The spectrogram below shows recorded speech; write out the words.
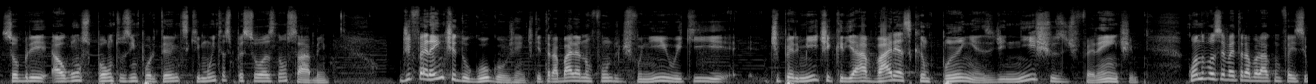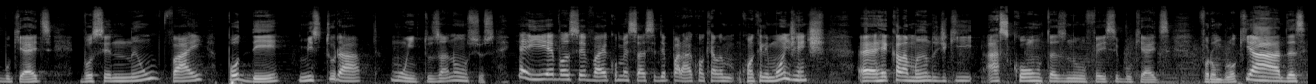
sobre alguns pontos importantes que muitas pessoas não sabem. Diferente do Google, gente, que trabalha no fundo de funil e que te permite criar várias campanhas de nichos diferentes, quando você vai trabalhar com Facebook Ads, você não vai poder misturar muitos anúncios. E aí você vai começar a se deparar com, aquela, com aquele monte de gente é, reclamando de que as contas no Facebook Ads foram bloqueadas,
